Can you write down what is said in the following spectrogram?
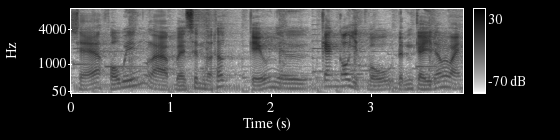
sẽ phổ biến là vệ sinh nội thất kiểu như các gói dịch vụ định kỳ đó mấy bạn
